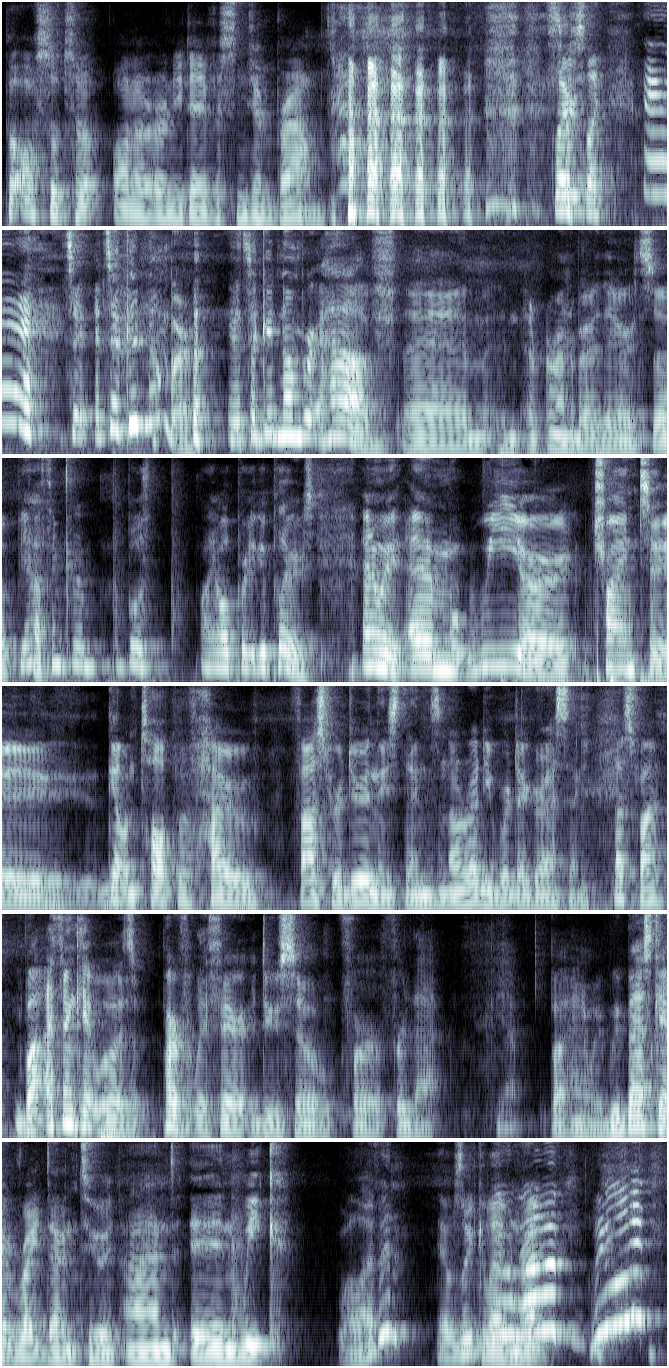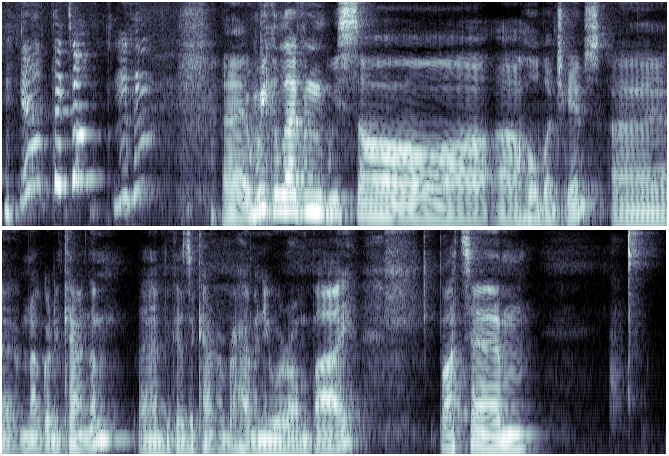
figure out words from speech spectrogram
but also to honor Ernie Davis and Jim Brown. so it's like eh, It's a, it's a good number. it's a good number to have um, around about there. So yeah, I think they're both like all pretty good players. Anyway, um, we are trying to get on top of how fast we're doing these things, and already we're digressing. that's fine. But I think it was perfectly fair to do so for for that. Yeah. But anyway, we best get right down to it. And in week eleven, yeah, it was week eleven, right? Week eleven, yeah, I think so. Mhm. Uh, in week 11, we saw a whole bunch of games. Uh, I'm not going to count them uh, because I can't remember how many were on by. But um,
